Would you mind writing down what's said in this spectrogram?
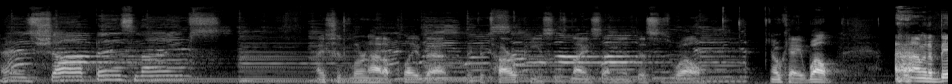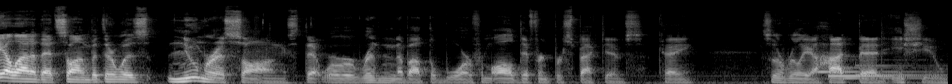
as sharp as knives. I should learn how to play that. The guitar piece is nice on this as well. Okay, well, I'm going to bail out of that song, but there was numerous songs that were written about the war from all different perspectives. Okay, so really a hotbed issue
